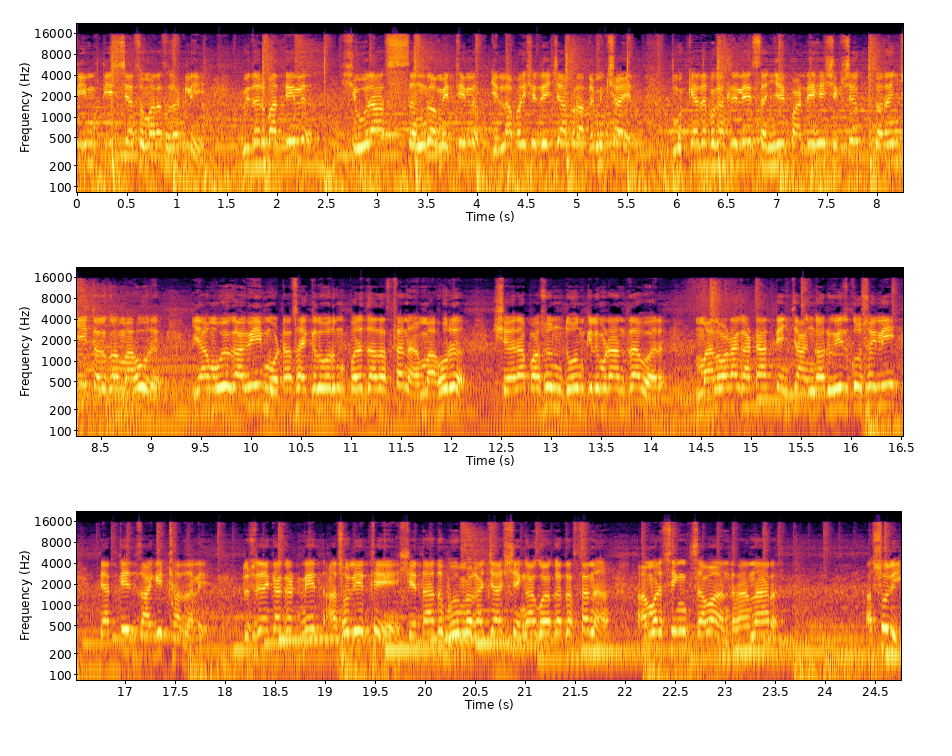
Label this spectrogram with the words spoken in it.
तीन तीसच्या सुमारास घडली. विदर्भातील शिवराज संगम येथील जिल्हा परिषदेच्या प्राथमिक शाळेत मुख्याध्यापक असलेले संजय पांडे हे शिक्षक करंजी तालुका माहूर या मूळ गावी मोटारसायकलवरून परत जात असताना माहूर शहरापासून दोन किलोमीटर अंतरावर मालवाडा घाटात त्यांच्या अंगावर वीज कोसळली. त्यात ते जागीच ठार झाले. दुसऱ्या एका घटनेत असोली येथे शेतात भुईमुगाच्या शेंगा गोळा करत असताना अमरसिंग चव्हाण राहणार असोली.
